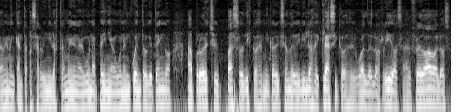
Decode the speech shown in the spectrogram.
a mí me encanta pasar vinilos también en alguna peña, algún encuentro que tengo, aprovecho y paso discos de mi colección de vinilos de clásicos, de Waldo de los Ríos, Alfredo Ábalos,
